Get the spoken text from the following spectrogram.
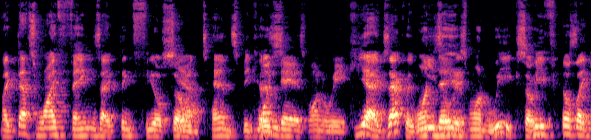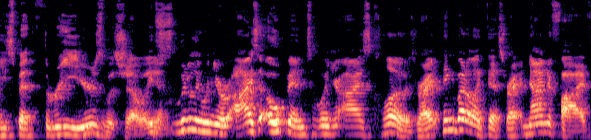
like that's why things I think feel so Yeah. intense because One day is one week. yeah exactly one day is one week so he feels like he spent three years with Shelli It's and literally when your eyes open to when your eyes close, right? Think about it like this, right? Nine to five.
